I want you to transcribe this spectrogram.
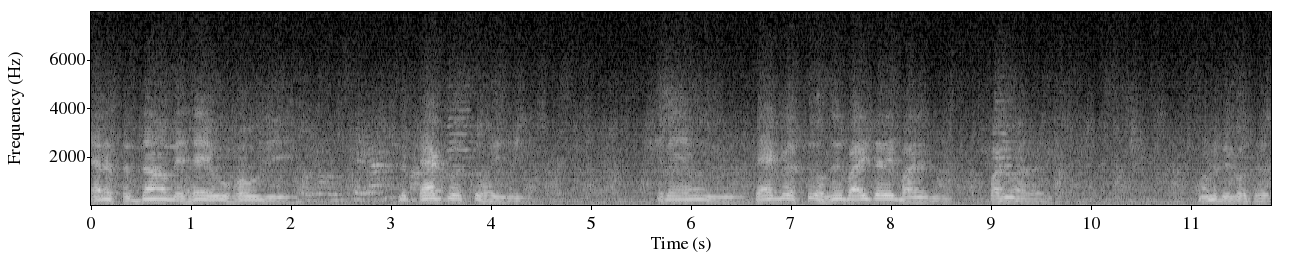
એને શ્રદ્ધામાં બેહે એવું હોવું જોઈએ. એટલે ફેક્ટ વસ્તુ હોય છે. એટલે ફેક્ટ વસ્તુ હમને પાડી તારે માને પાણી મારે મને ભેગો થયો.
